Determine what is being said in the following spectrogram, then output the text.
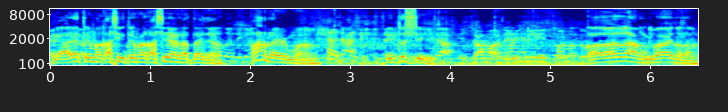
Nggak ada terima kasih terima kasih ya katanya. Parah emang. Itu sih. Kalau lang di mana lang?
